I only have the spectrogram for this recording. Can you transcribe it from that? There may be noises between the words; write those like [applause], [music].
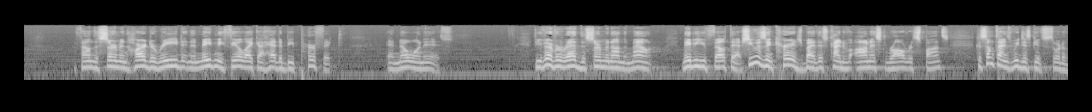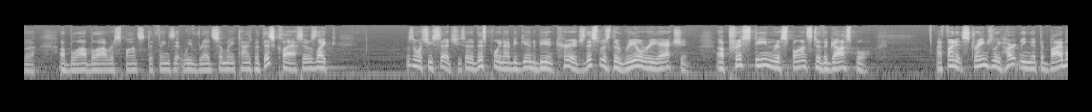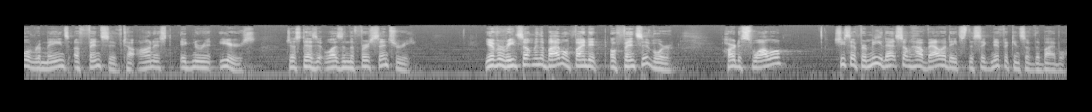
I found the sermon hard to read, and it made me feel like I had to be perfect, and no one is. If you've ever read the Sermon on the Mount, maybe you felt that. She was encouraged by this kind of honest, raw response, because sometimes we just give sort of a, a blah blah response to things that we've read so many times. But this class, it was like, listen to what she said. She said, At this point, I began to be encouraged. This was the real reaction, a pristine response to the gospel. I find it strangely heartening that the Bible remains offensive to honest, ignorant ears, just as it was in the first century. You ever read something in the Bible and find it offensive or hard to swallow? She said, For me, that somehow validates the significance of the Bible.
